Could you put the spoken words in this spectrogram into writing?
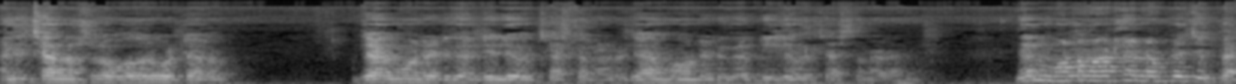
అన్ని ఛానల్స్లో ఓదరగొట్టారు జగన్మోహన్ రెడ్డి గారు ఢిల్లీ వచ్చేస్తున్నాడు జగన్మోహన్ రెడ్డి గారు ఢిల్లీ వచ్చేస్తున్నాడు అని. నేను మొన్న మాట్లాడినప్పుడే చెప్పా.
